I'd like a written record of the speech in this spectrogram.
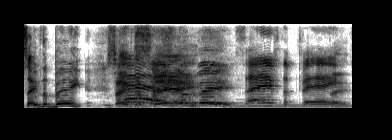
Save the beat. Save Yeah. the babe. Save the bee. Babe.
